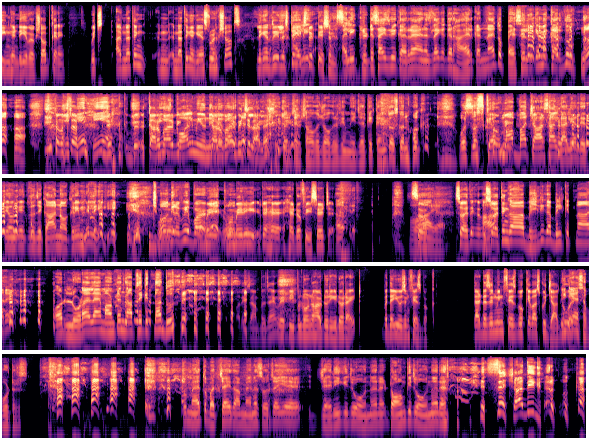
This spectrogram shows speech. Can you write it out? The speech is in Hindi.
तीन घंटे की वर्कशॉप करें which I'm nothing nothing against workshops लेकिन realistic expectations अली क्रिटिसाइज भी कर रहा है लाइक अगर हायर करना है तो पैसे लेके मैं कर दूँगा मतलब ये नहीं है। कारोबार भी कॉल मी कारोबार भी चलाना है। तो चलता होगा ज्योग्राफी मेजर के कहीं तो उसको नौकरी उस उसके माँ बाप चार साल गालियाँ देते होंगे तुझे कहाँ नौकरी मिलेगी? ज्योग्राफी पढ़ है वो मेरी हेड ऑफ़ रिसर्च है। यार। सो I think so I think बिजली का बिल कितना आ रहा है? और लोड़ा लाई माउंटेन आपसे कितना दूर है? फॉर एग्जांपल्स हैं people don't know how to read और write but they are using Facebook that doesn't mean Facebook के पास कुछ जादू है। सपोर्टर्स तो मैं तो बच्चा ही था मैंने सोचा ये जेरी की जो ओनर है टॉम की जो ओनर है इससे शादी करूँगा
